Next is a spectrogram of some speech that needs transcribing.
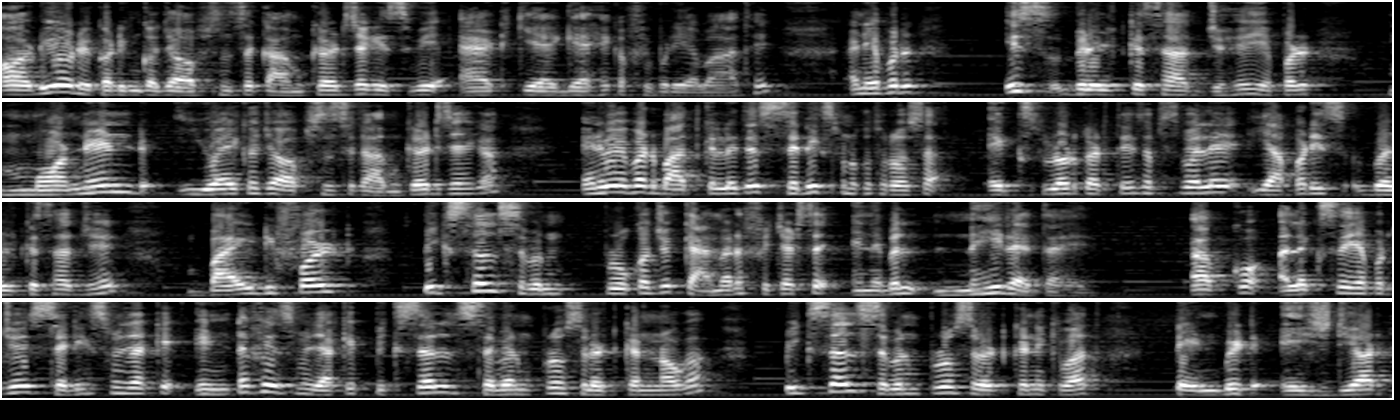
ऑडियो रिकॉर्डिंग का जो ऑप्शन से काम कर जाएगा इस भी ऐड किया गया है, काफ़ी बढ़िया बात है। एंड यहाँ पर इस बिल्ड के साथ जो है यहाँ पर मॉर्निंग यूआई का जो ऑप्शन से काम कर जाएगा। एंड एनीवे पर बात कर लेते हैं सेटिंग्स को थोड़ा सा एक्सप्लोर करते हैं। सबसे पहले यहाँ पर इस बिल्ड के साथ जो है बाई डिफ़ॉल्ट पिक्सल 7 प्रो का जो कैमरा फीचर से एनेबल नहीं रहता है। आपको अलग से यहाँ पर जो है सेटिंग्स में जाके इंटरफेस में जाके पिक्सल 7 प्रो सिलेक्ट करना होगा। पिक्सल 7 प्रो सिलेक्ट करने के बाद 10 bit H D R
